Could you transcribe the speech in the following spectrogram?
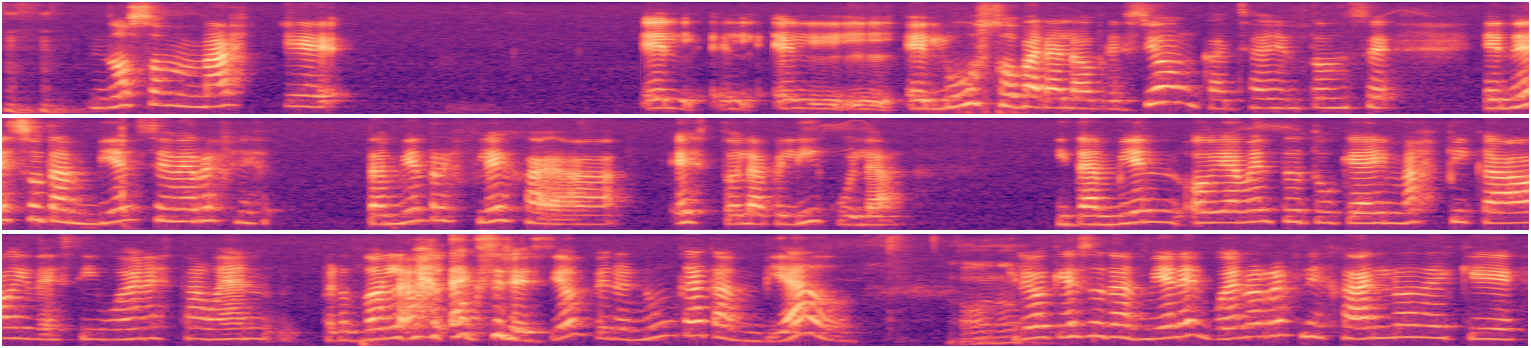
no son más que el, uso para la opresión, ¿cachai? Entonces, en eso también se ve, también refleja esto la película. Y también, obviamente, tú que hay más picado y decís, bueno, está bueno, perdón la, expresión, pero nunca ha cambiado. Creo que eso también es bueno reflejarlo de que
